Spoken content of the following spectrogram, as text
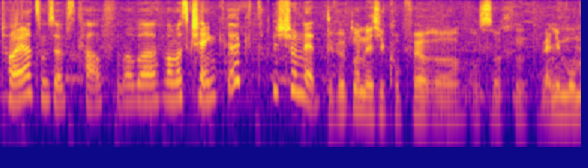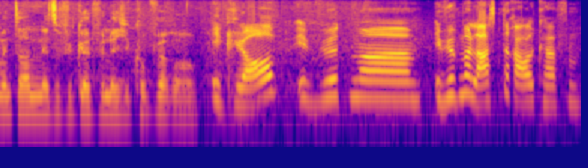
teuer zum selbst kaufen, aber wenn man es geschenkt kriegt, ist schon nett. Ich würde mir neue Kopfhörer aussuchen, weil ich momentan nicht so viel Geld für neue Kopfhörer habe. Ich glaube, ich würde mir, ich würd mir Lastenrad kaufen.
